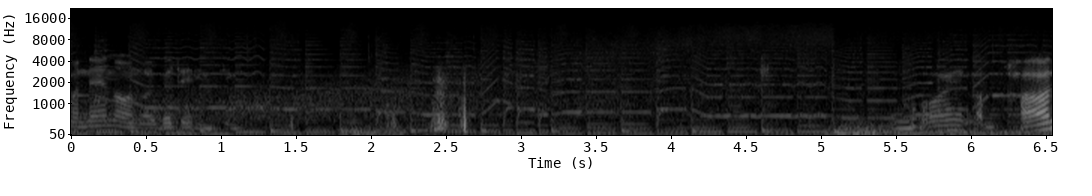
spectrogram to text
มันแน่นอนร้อยเปอร์เซ็นต์จริงๆ ยล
